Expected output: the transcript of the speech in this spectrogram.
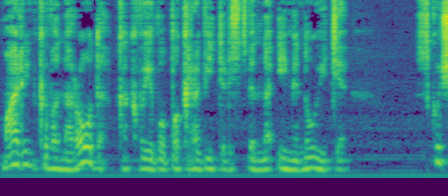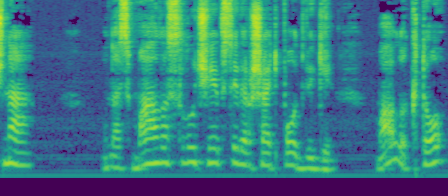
маленького народа, как вы его покровительственно именуете, скучна, у нас мало случаев совершать подвиги, мало кто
